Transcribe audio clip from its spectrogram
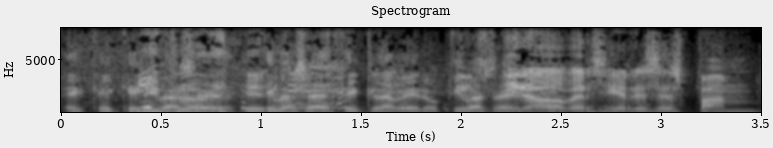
¿Qué, qué Ni ibas, a flores. decir, ¿Qué ibas a decir, Clavero? ¿Qué ibas a decir? Mira a ver si eres spam.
